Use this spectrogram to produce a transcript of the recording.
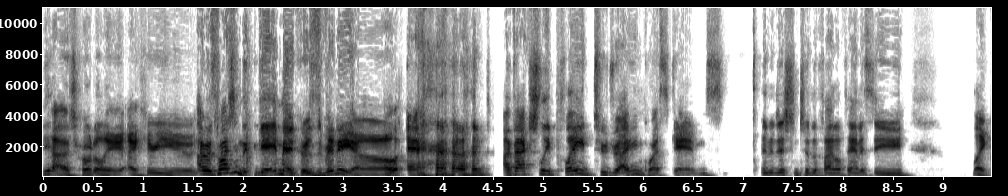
yeah, totally. I hear you. I was watching the Game Maker's video, and I've actually played two Dragon Quest games in addition to the Final Fantasy like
